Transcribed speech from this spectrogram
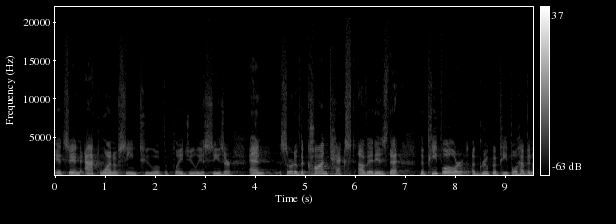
it's in Act One of Scene Two of the play Julius Caesar. And sort of the context of it is that the people or a group of people have been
